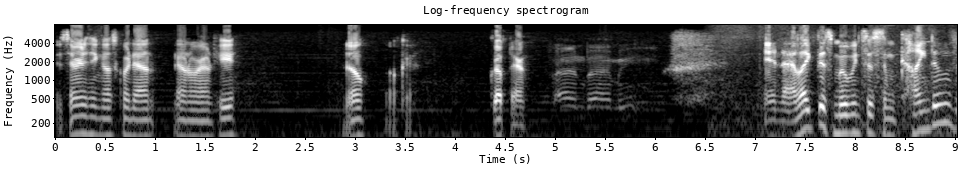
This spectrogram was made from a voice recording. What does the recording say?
Is there anything else going down down around here? No? Okay. Go up there. And I like this moving system kind of.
